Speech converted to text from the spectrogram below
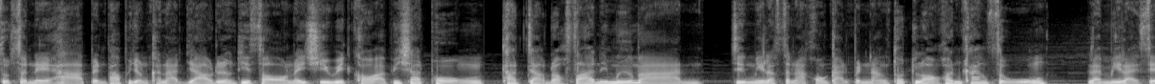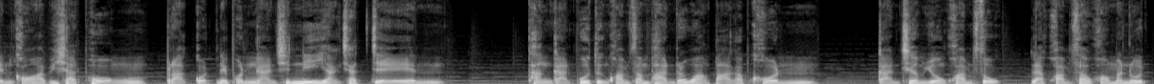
สุดเสน่หาเป็นภาพยนตร์ขนาดยาวเรื่องที่ 2 ในชีวิตของอภิชาติพงศ์ถัดจากดอกฟ้าในมือมารจึงมีลักษณะของการเป็นหนังทดลองค่อนข้างสูง และมีลายเซ็นของอภิชาติพงศ์ปรากฏในผลงานชิ้นนี้อย่างชัดเจน ทั้งการพูดถึงความสัมพันธ์ระหว่างป่ากับคน การเชื่อมโยงความสุขและความเศร้าของมนุษย์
